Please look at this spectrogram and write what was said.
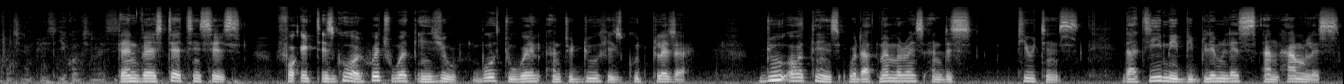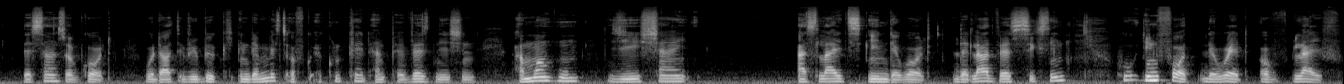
Continue, please. You continue. Then verse 13 says, For it is God which work in you both to will and to do his good pleasure. Do all things without murmurings and disputings, that ye may be blameless and harmless, the sons of God, without rebuke, in the midst of a crooked and perverse nation, among whom ye shine as lights in the world. The last verse 16 Holding forth the word of life,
